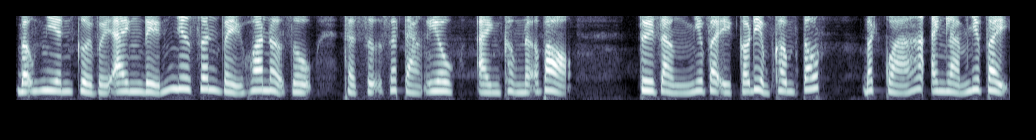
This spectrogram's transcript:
bỗng nhiên cười với anh đến như xuân về hoa nở rộ, thật sự rất đáng yêu, anh không nỡ bỏ. Tuy rằng như vậy có điểm không tốt, bất quá anh làm như vậy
